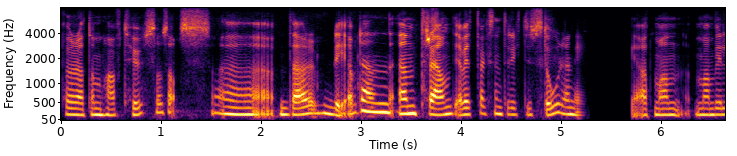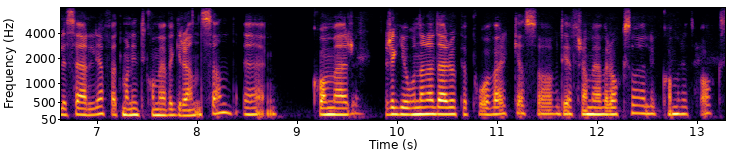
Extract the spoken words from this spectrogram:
för att de haft hus hos oss. Eh, där blev det en, en trend, jag vet faktiskt inte riktigt hur stor den är, att man, man ville sälja för att man inte kom över gränsen. Eh, kommer regionerna där uppe påverkas av det framöver också eller kommer det tillbaks?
